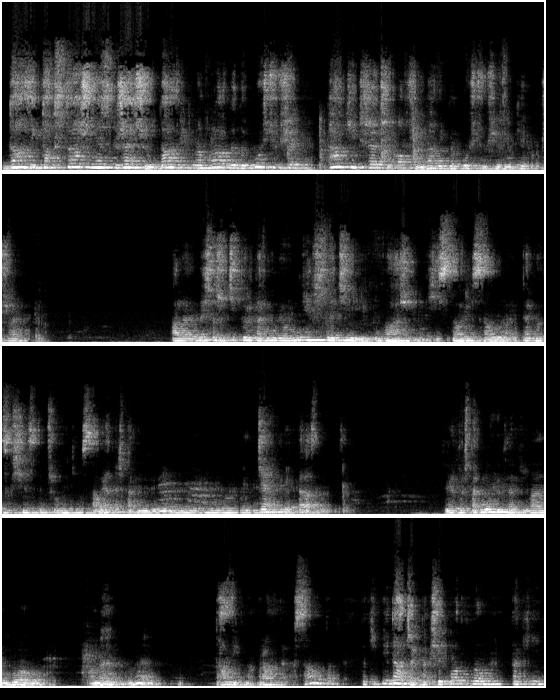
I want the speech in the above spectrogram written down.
Dawid tak strasznie zgrzeszył. Dawid naprawdę dopuścił się takich rzeczy. Owszem, Dawid dopuścił się wielkiego grzechu. Ale myślę, że ci, którzy tak mówią, nie śledzili uważnie historii Saula i tego, co się z tym człowiekiem stało. Ja też tak nie, nie, nie, nie widziałem jak teraz to widzę. Ja też tak mówił, to kiwałem głową. Amen, amen. Dawid naprawdę, a Saul tak, taki biedaczek, tak się potknął, taki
